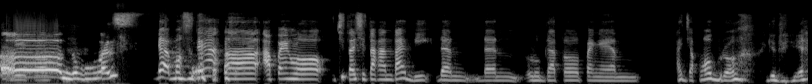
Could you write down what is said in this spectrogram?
Oh, gitu. gemes Enggak, maksudnya uh, apa yang lo cita-citakan tadi dan dan lu gatel pengen ajak ngobrol gitu ya.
